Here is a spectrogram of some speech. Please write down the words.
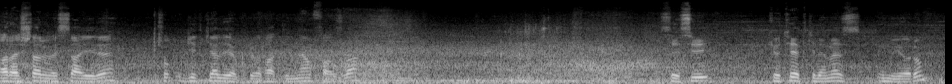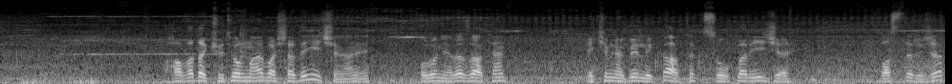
Araçlar vesaire çok git gel yapıyor haddinden fazla. Sesi kötü etkilemez umuyorum. Hava da kötü olmaya başladığı için hani Polonya'da zaten Ekim'le birlikte artık soğuklar iyice bastıracak.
